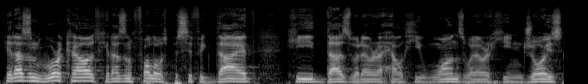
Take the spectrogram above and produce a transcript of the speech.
He doesn't work out, he doesn't follow a specific diet. He does whatever the hell he wants, whatever he enjoys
